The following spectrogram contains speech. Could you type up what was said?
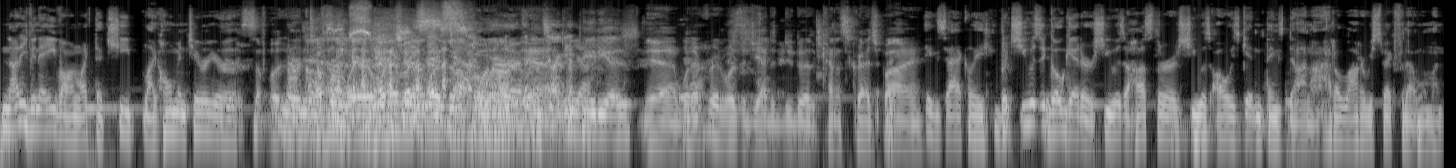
Not even Avon, like the cheap, like home interior. yeah some, or No, no. Tupperware, whatever it was. Yeah, going whatever. Yeah. Encyclopedias. yeah, whatever it was that you had to do to kind of scratch by. Exactly. But she was a go getter. She was a hustler. She was always getting things done. I had a lot of respect for that woman.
